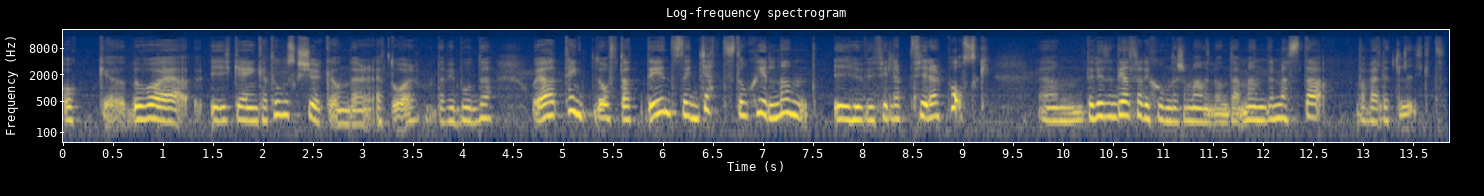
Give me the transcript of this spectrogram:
Och eh, då var jag, gick jag i en katolsk kyrka under ett år där vi bodde. Och jag tänkte ofta att det är inte så jättestor skillnad i hur vi firar, firar påsk. Ehm, det finns en del traditioner som är annorlunda men det mesta var väldigt likt.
